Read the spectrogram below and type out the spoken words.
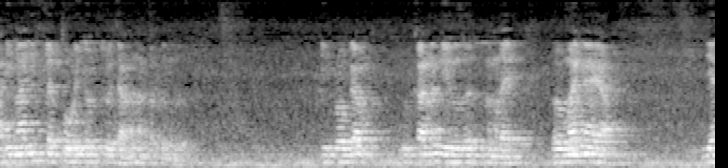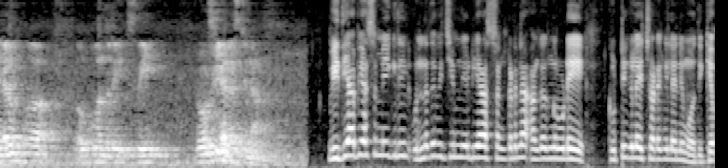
അടിമാലി ക്ലബ് ഓഡിറ്റോറിയത്തിൽ വെച്ചാണ് നടത്തപ്പെടുന്നത് ഈ പ്രോഗ്രാം ഉദ്ഘാടനം ചെയ്യുന്നത് നമ്മുടെ ബഹുമാനായ ജലവിഭവ വകുപ്പ് മന്ത്രി ശ്രീ റോഷി അഗസ്റ്റിനാണ്. വിദ്യാഭ്യാസ മേഖലയിൽ ഉന്നത വിജയം നേടിയ സംഘടനാ അംഗങ്ങളുടെ കുട്ടികളെ ചടങ്ങിൽ അനുമോദിക്കും.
